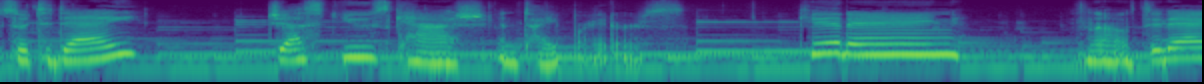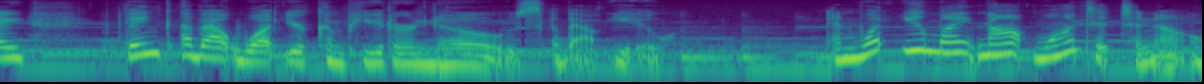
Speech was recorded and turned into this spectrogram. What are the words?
So today, just use cash and typewriters. Kidding! No, today, think about what your computer knows about you and what you might not want it to know.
